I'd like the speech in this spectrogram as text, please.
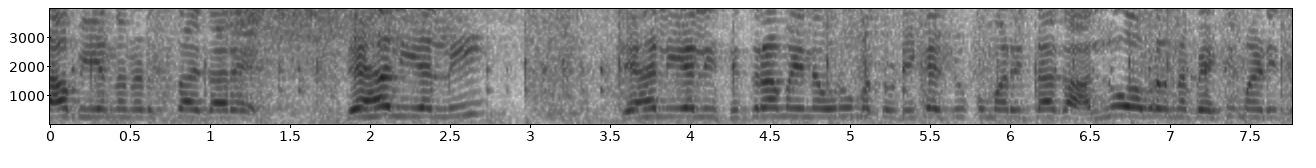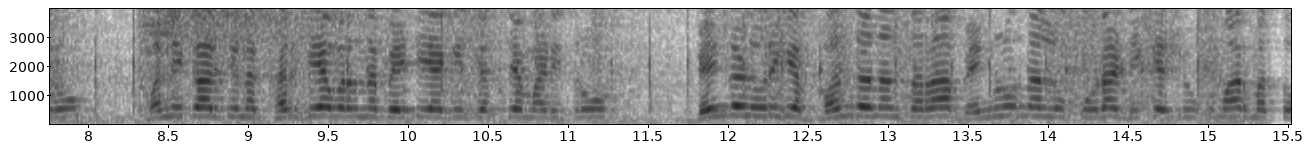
ಲಾಬಿಯನ್ನು ನಡೆಸ್ತಾ ಇದ್ದಾರೆ. ದೆಹಲಿಯಲ್ಲಿ ದೆಹಲಿಯಲ್ಲಿ ಸಿದ್ದರಾಮಯ್ಯನವರು ಮತ್ತು ಡಿ ಕೆ ಶಿವಕುಮಾರ್ ಇದ್ದಾಗ ಅಲ್ಲೂ ಅವರನ್ನು ಭೇಟಿ ಮಾಡಿದ್ರು. ಮಲ್ಲಿಕಾರ್ಜುನ ಖರ್ಗೆ ಅವರನ್ನು ಭೇಟಿಯಾಗಿ ಚರ್ಚೆ ಮಾಡಿದ್ರು. ಬೆಂಗಳೂರಿಗೆ ಬಂದ ನಂತರ ಬೆಂಗಳೂರಿನಲ್ಲೂ ಕೂಡ ಡಿ ಕೆ ಶಿವಕುಮಾರ್ ಮತ್ತು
